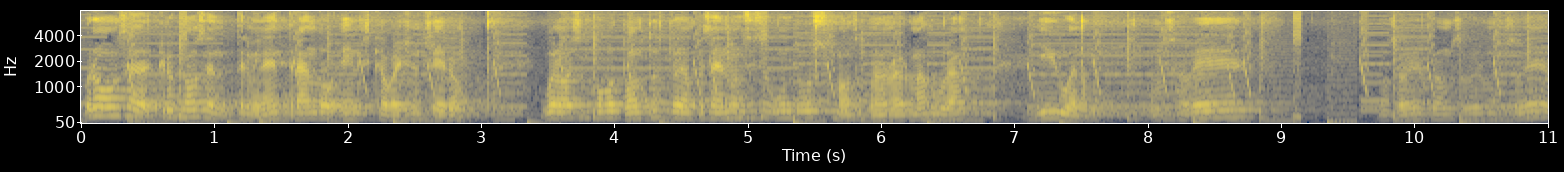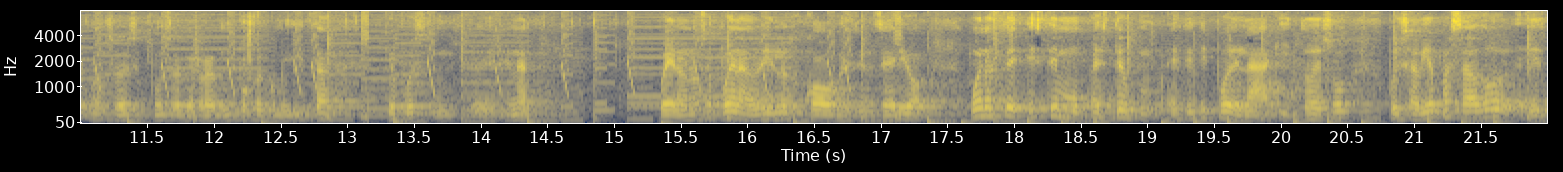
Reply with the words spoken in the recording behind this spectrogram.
Bueno, vamos a, creo que vamos a terminar entrando en Excavation 0. Bueno, es un poco tonto, esto va a empezar en 11 segundos. Vamos a poner una armadura. Y bueno, vamos a ver. Vamos a ver, vamos a ver, vamos a ver. Vamos a ver si podemos agarrar un poco de comidita. Que pues, genial. Bueno, no se pueden abrir los cofres, en serio. Bueno, este, este, este, este tipo de lag y todo eso, pues había pasado. Eh,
